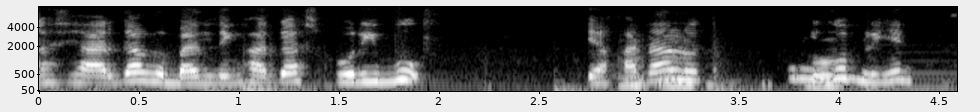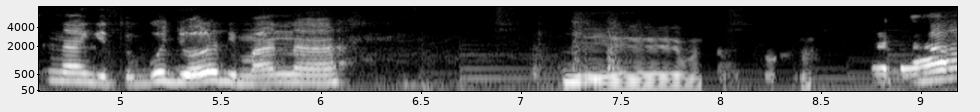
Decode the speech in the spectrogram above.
ngasih harga ngebanting harga sepuluh ribu. Ya karena Mm-mm. lu tahu nih gue belinya di mana gitu, gue jualnya di mana. Iya, iya, iya, benar, benar, benar. Padahal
